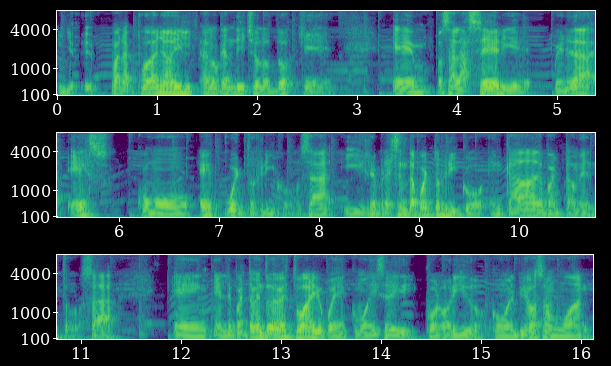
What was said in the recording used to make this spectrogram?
Eh, para, puedo añadir a lo que han dicho los dos que Em, o sea, la serie, ¿verdad? Es como es Puerto Rico, o sea, y representa a Puerto Rico en cada departamento, o sea, en, el departamento de vestuario, pues es como dice Didi, colorido, como el viejo San Juan,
